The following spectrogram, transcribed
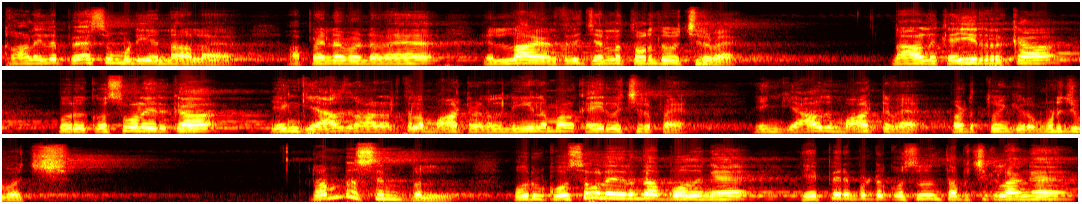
காலையில் பேச முடியும் என்னால். அப்போ என்ன பண்ணுவேன்? எல்லா இடத்துலையும் ஜன்னலை திறந்து வச்சிருவேன். நாலு கயிறு இருக்கா? ஒரு கொசுவலை இருக்கா? எங்கேயாவது நாலு இடத்துல மாட்டுவேன். நல்ல நீளமான கயிறு வச்சிருப்பேன். எங்கேயாவது மாட்டுவேன். படுத்து தூங்கிடும் முடிஞ்சு போச்சு. ரொம்ப சிம்பிள். ஒரு கொசுவலை இருந்தால் போதுங்க. எப்பேற்பட்ட கொசுவும் தப்பிச்சுக்கலாங்க.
